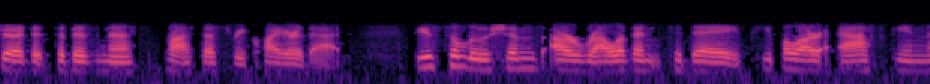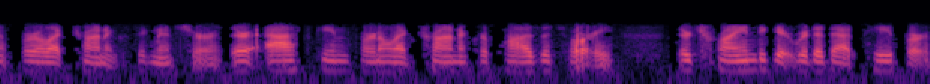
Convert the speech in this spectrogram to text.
should the business process require that. These solutions are relevant today. People are asking for electronic signature. They're asking for an electronic repository. They're trying to get rid of that paper.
